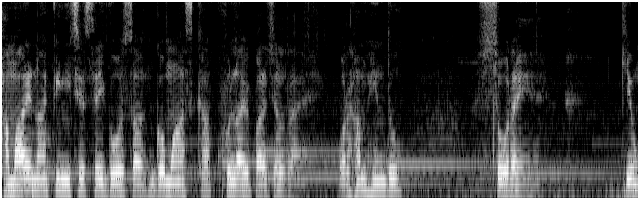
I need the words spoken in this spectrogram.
हमारे नाक के नीचे से गौ गौ मांस का खुला व्यापार चल रहा है और हम हिंदू सो रहे हैं। क्यों?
